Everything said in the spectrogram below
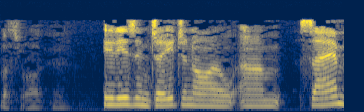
That's right. Yeah. It is indeed denial, um, Sam,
